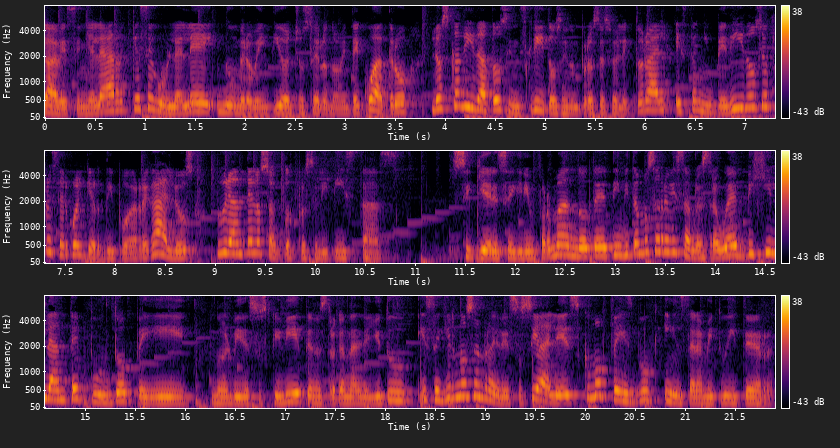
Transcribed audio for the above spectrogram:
Cabe señalar que según la ley número 28094, los candidatos inscritos en un proceso electoral están impedidos de ofrecer cualquier tipo de regalos durante los actos proselitistas. Si quieres seguir informándote, te invitamos a revisar nuestra web vigilante.pe. No olvides suscribirte a nuestro canal de YouTube y seguirnos en redes sociales como Facebook, Instagram y Twitter.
